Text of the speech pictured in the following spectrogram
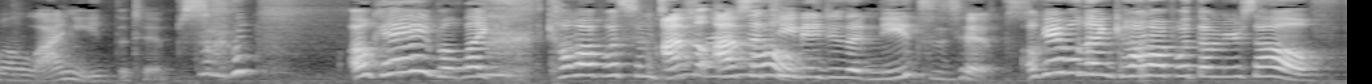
Well, I need the tips. Okay, but like, come up with some tips. I'm the I'm the teenager that needs the tips. Okay, well then come up with them yourself.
